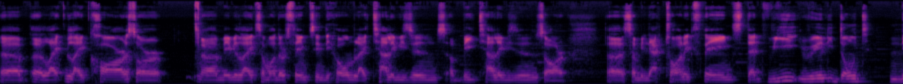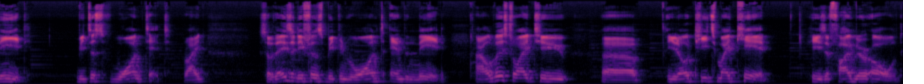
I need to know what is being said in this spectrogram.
uh, uh, like like cars or uh, maybe like some other things in the home like televisions or big televisions or uh, some electronic things that we really don't need. We just want it right so there is a difference between want and need i always try to uh, you know teach my kid he's a five year old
